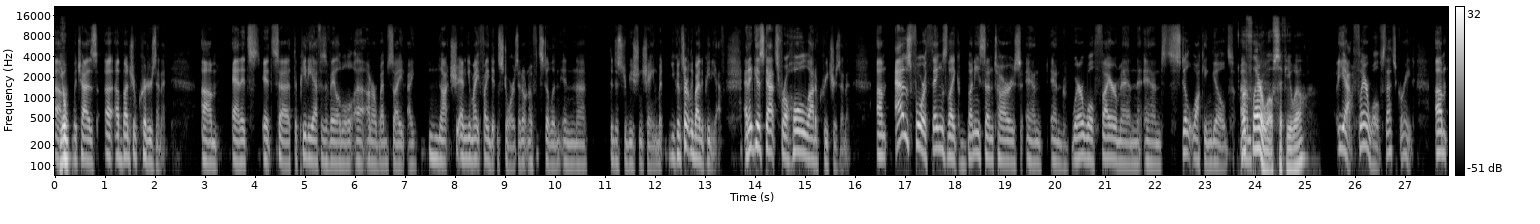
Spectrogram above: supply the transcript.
um, which has a, a, bunch of critters in it. Um, and it's it's uh, the pdf is available uh, on our website. I not sure, and you might find it in stores. I don't know if it's still in in uh, the distribution chain, but you can certainly buy the PDF, and it gives stats for a whole lot of creatures in it. Um, as for things like bunny centaurs and and werewolf firemen and stilt walking guilds, or um, flare wolves, if you will, yeah, flare wolves. That's great. Um,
